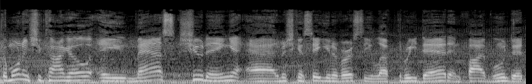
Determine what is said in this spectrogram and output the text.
Good morning, Chicago. A mass shooting at Michigan State University left three dead and five wounded.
